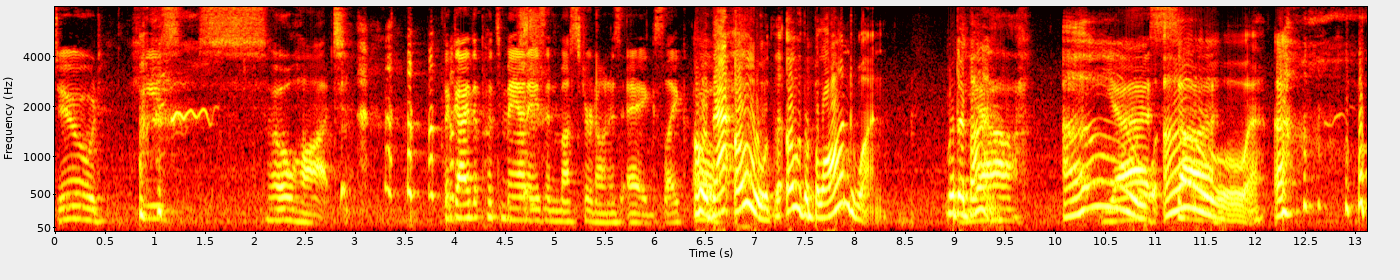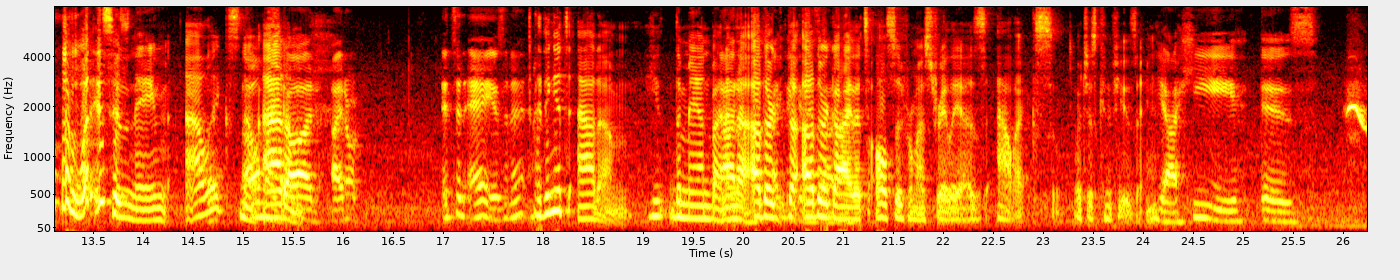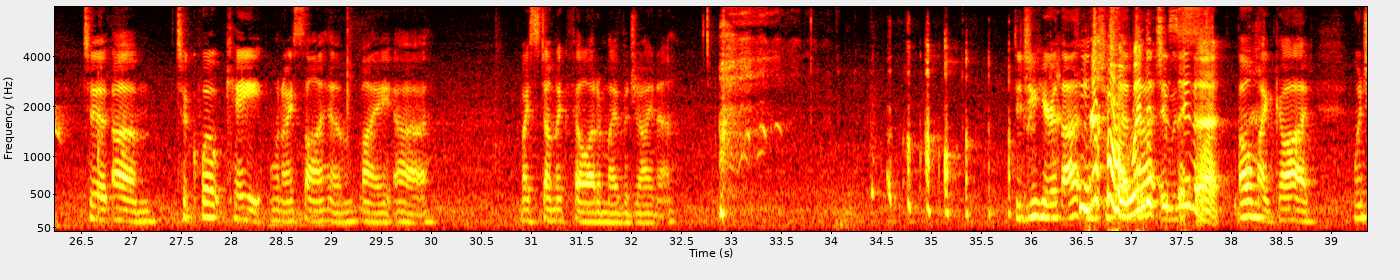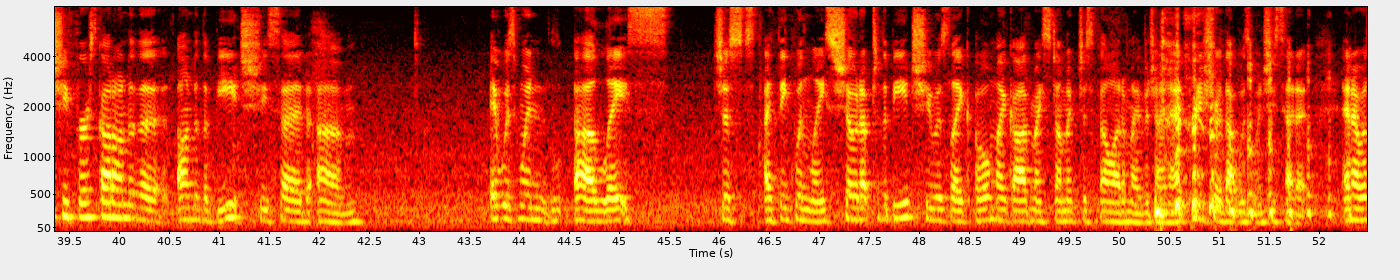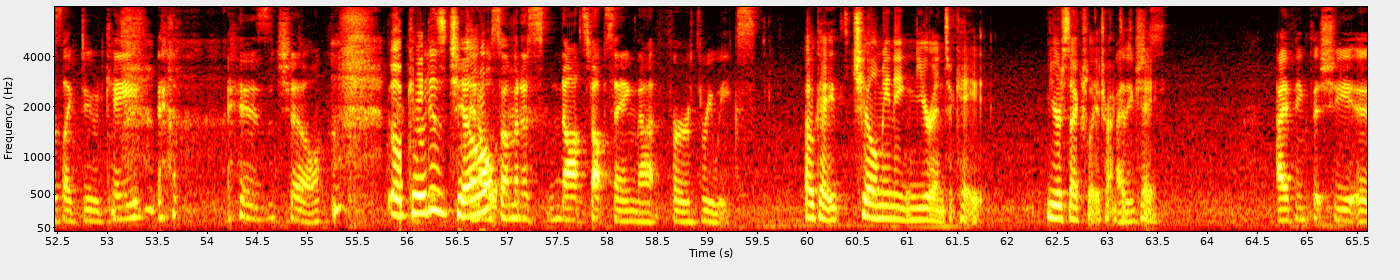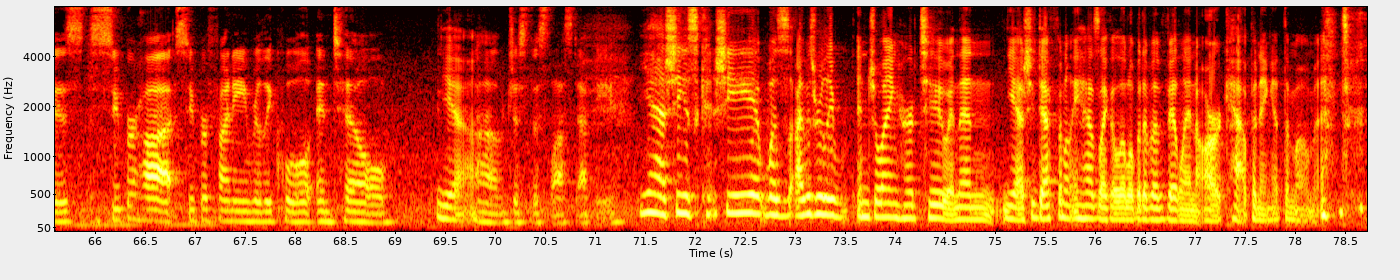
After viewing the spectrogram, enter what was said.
Dude, he's so hot. The guy that puts mayonnaise and mustard on his eggs, like Oh, that oh the oh the blonde one with a bun. yeah. Oh, Yes, oh, what is his name? Alex? No, oh Adam. god, I don't. It's an A, isn't it? I think it's Adam. He the man bun, and the other the other guy Adam. that's also from Australia is Alex, which is confusing. Yeah, he is. To um to quote Kate, when I saw him, my uh, my stomach fell out of my vagina. Did you hear that? No, she said when that? did you It say that? Oh my god! When she first got onto the onto the beach, she said um, it was when uh, Lace just I think when Lace showed up to the beach, she was like, "Oh my god, my stomach just fell out of my vagina." I'm pretty sure that was when she said it, and I was like, "Dude, Kate is chill." Oh, Kate is chill. And also, I'm gonna not stop saying that for three weeks. Okay, chill meaning you're into Kate. You're sexually attracted I to Kate. I think that she is super hot, super funny, really cool until Yeah. um, just this last epi. Yeah, she's she was I was really enjoying her too and then yeah, she definitely has like a little bit of a villain arc happening at the moment.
